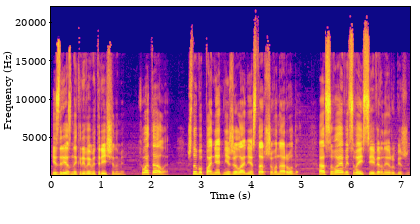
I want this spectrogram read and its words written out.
изрезанные кривыми трещинами, хватало, чтобы понять нежелание старшего народа осваивать свои северные рубежи.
